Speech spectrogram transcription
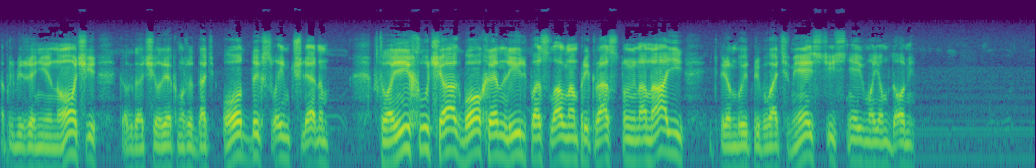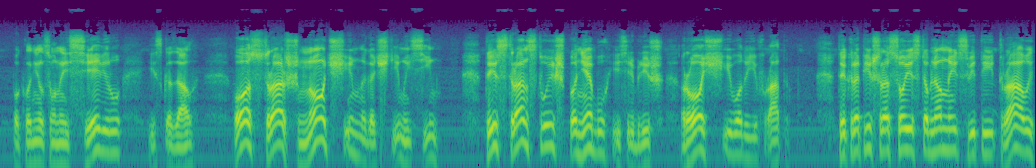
о приближении ночи, когда человек может дать отдых своим членам. В твоих лучах Бог Энлиль послал нам прекрасную Нанаи, и теперь он будет пребывать вместе с ней в моем доме. Поклонился он и северу и сказал, «О, страж ночи, многочтимый син!» Ты странствуешь по небу и серебришь рощи и воды Ефрата. Ты кропишь росой истомленные цветы и травы,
